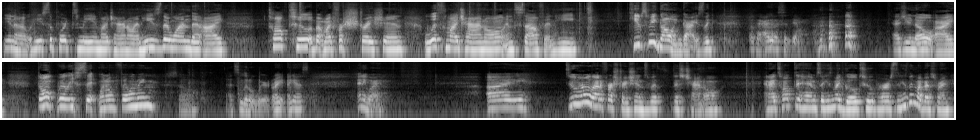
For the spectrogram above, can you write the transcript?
You know, he supports me and my channel, and he's the one that I talk to about my frustration with my channel and stuff, and he keeps me going, guys. Like, okay, I gotta sit down. As you know, I don't really sit when I'm filming, so that's a little weird, right? I guess. Anyway, I do have a lot of frustrations with this channel. And I talk to him, so he's my go-to person. He's like my best friend.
